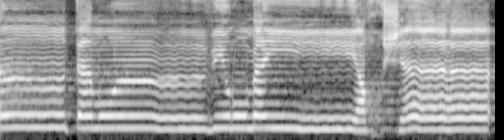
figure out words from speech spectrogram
أنت منذر من يخشاها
